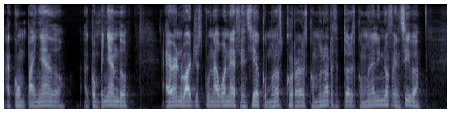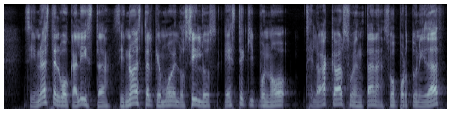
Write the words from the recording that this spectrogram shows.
acompañando, acompañando a Aaron Rodgers con una buena defensiva, como unos corredores, como unos receptores, como una línea ofensiva, si no está el vocalista, si no está el que mueve los hilos, este equipo no se le va a acabar su ventana, su oportunidad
